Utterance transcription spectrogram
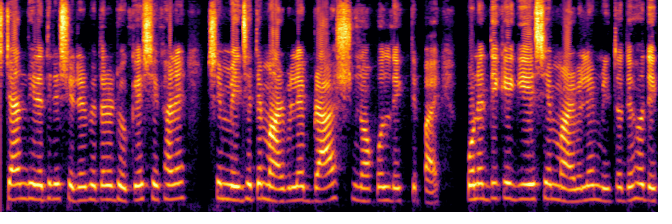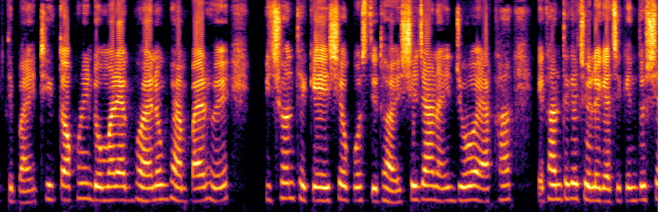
স্ট্যান ধীরে ধীরে শেডের ভেতরে ঢোকে। সেখানে সে মেঝেতে মার্বেলের ব্রাশ নকল দেখতে পায়। কোণের দিকে গিয়ে সে মার্বেলের মৃতদেহ দেখতে পায়। ঠিক তখনই ডোমার এক ভয়ানক ভ্যাম্পায়ার হয়ে পিছন থেকে এসে উপস্থিত হয়। সে জানায়, জো এখান এখান থেকে চলে গেছে, কিন্তু সে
